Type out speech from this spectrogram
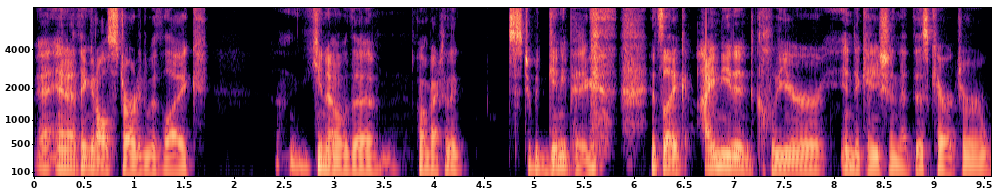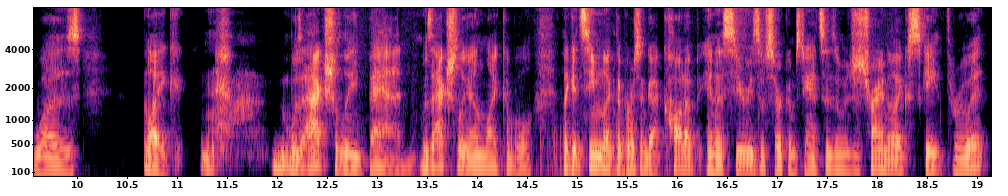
and I think it all started with like, you know, the going back to the stupid guinea pig. it's like I needed clear indication that this character was like was actually bad, was actually unlikable. Like it seemed like the person got caught up in a series of circumstances and was just trying to like skate through it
